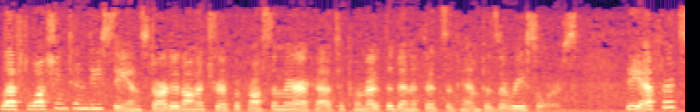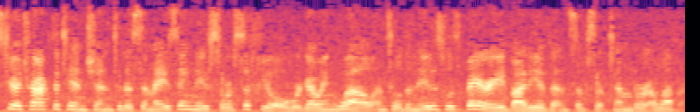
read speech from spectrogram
left Washington, D.C. and started on a trip across America to promote the benefits of hemp as a resource. The efforts to attract attention to this amazing new source of fuel were going well until the news was buried by the events of September 11th.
